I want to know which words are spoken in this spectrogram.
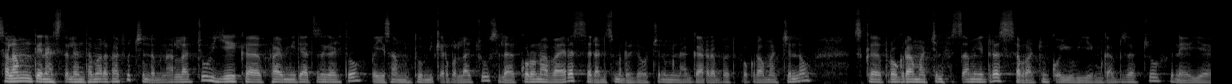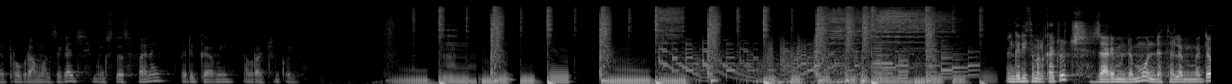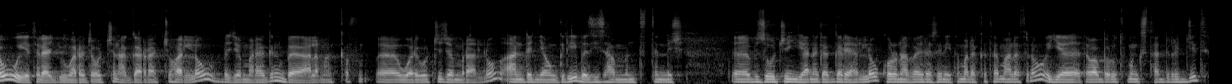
ሰላም ጤና ይስጥልን ተመልካቾች እንደምን አላችሁ? ይህ ከፕራይም ሚዲያ ተዘጋጅቶ በየሳምንቱ የሚቀርብላችሁ ስለ ኮሮና ቫይረስ አዳዲስ መረጃዎችን የምናጋራበት ፕሮግራማችን ነው። እስከ ፕሮግራማችን ፍጻሜ ድረስ አብራችሁን ቆዩ ብዬ የምጋብዛችሁ እኔ የፕሮግራሙ አዘጋጅ መንግስቱ ተስፋ ነኝ። በድጋሚ አብራችሁን ቆዩ። እንግዲህ ተመልካቾች ዛሬም ደግሞ እንደተለመደው የተለያዩ መረጃዎችን አጋራችኋለሁ። መጀመሪያ ግን በዓለም አቀፍ ወሬዎች ጀምራለሁ። አንደኛው እንግዲህ በዚህ ሳምንት ትንሽ ብዙዎችን እያነጋገረ ያለው ኮሮና ቫይረስን የተመለከተ ማለት ነው። የተባበሩት መንግስታት ድርጅት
